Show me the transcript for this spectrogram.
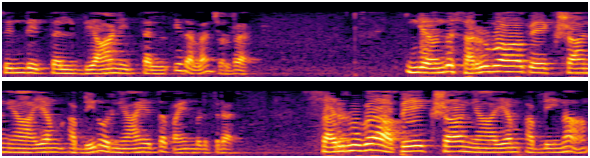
சிந்தித்தல் தியானித்தல் இதெல்லாம் சொல்ற இங்க வந்து சர்வாபேக்ஷா நியாயம் அப்படின்னு ஒரு நியாயத்தை பயன்படுத்துறார். சர்வ அபேக்ஷா நியாயம் அப்படின்னா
